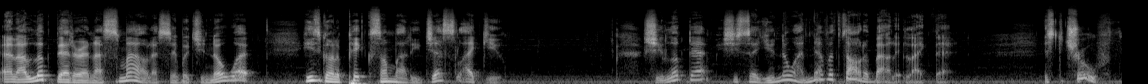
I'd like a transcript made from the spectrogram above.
And I looked at her and I smiled. I said, But you know what? He's going to pick somebody just like you. She looked at me. She said, You know, I never thought about it like that. It's the truth.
